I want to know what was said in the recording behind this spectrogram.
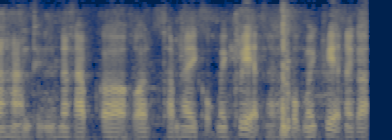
าอาหารถึงนะครับ ก็ก็ทำให้กบไม่เครียดนะครับกบไม่เครียดนะก็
